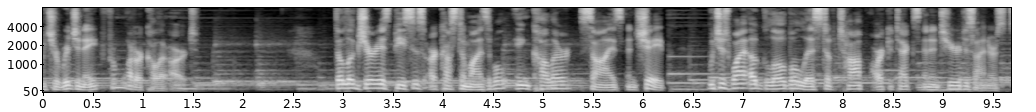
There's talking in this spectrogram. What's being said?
which originate from watercolor art. The luxurious pieces are customizable in color, size, and shape, which is why a global list of top architects and interior designers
